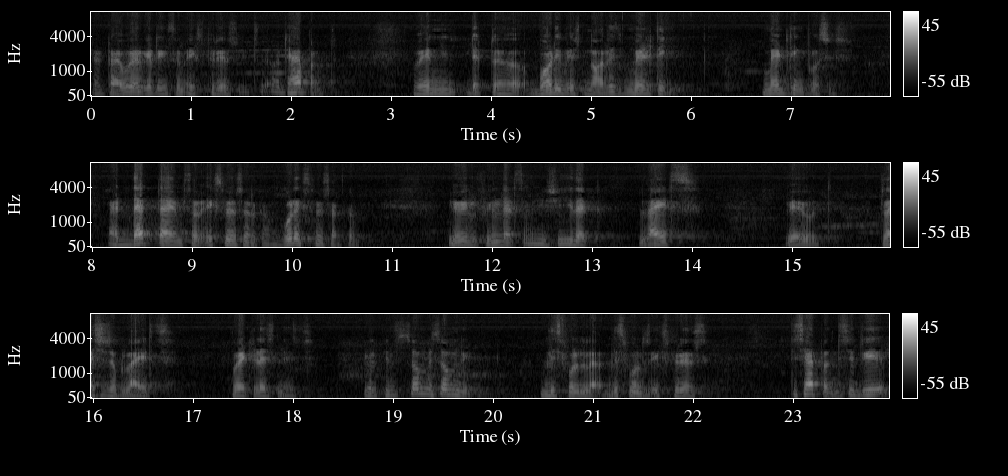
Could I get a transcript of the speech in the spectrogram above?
that I, we are getting some experience. It, it happens when that uh, body-based knowledge melting, melting process. At that time, some experience will come, good experience will come. You will feel that some, you see that lights, wave, flashes of lights, weightlessness. You will feel so many, so many blissful, uh, blissful experience. This happens. This is the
